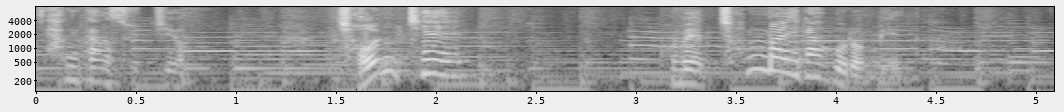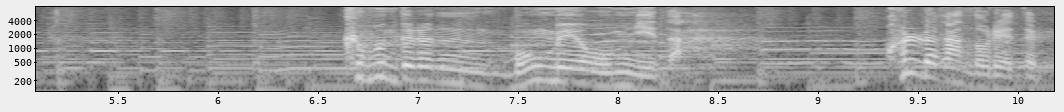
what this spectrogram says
상당수죠. 전체 보면 천만이라고 그럽니다. 그분들은 목매어 옵니다. 흘러간 노래들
